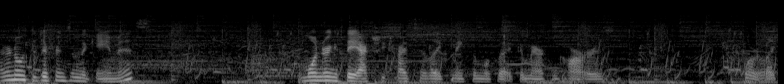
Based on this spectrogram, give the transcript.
I don't know what the difference in the game is. I'm wondering if they actually tried to like make them look like American cars or like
